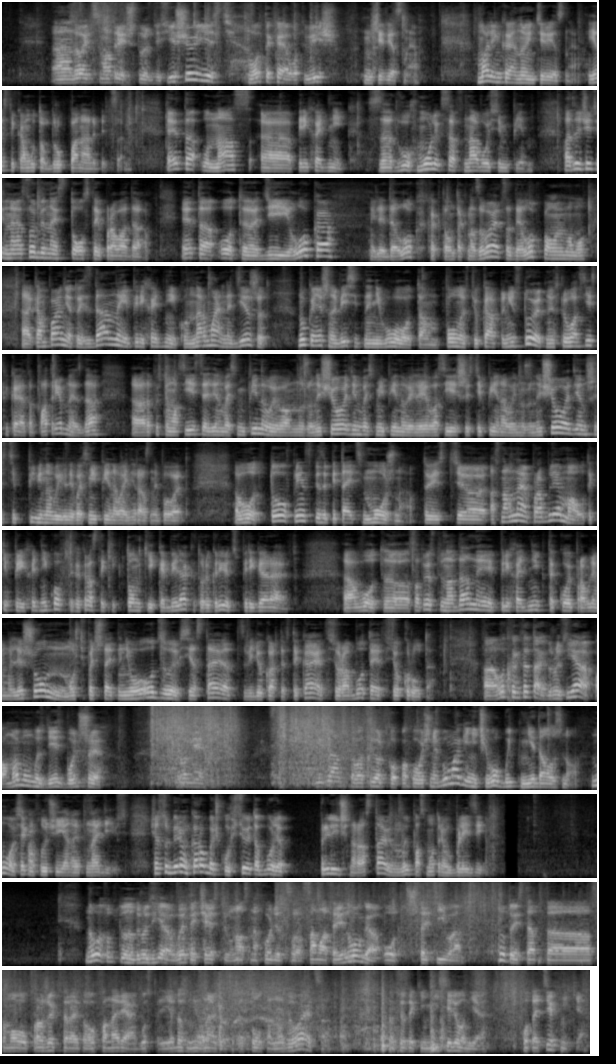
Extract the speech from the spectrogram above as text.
А, давайте смотреть, что здесь еще есть. Вот такая вот вещь интересная. Маленькая, но интересная, если кому-то вдруг понадобится. Это у нас э, переходник с двух моликсов на 8 пин. Отличительная особенность толстые провода. Это от э, D-Lock или D-Log, как-то он так называется, D-Log, по-моему, а, компания, то есть данный переходник, он нормально держит, ну, конечно, весить на него там полностью карту не стоит, но если у вас есть какая-то потребность, да, а, допустим, у вас есть один восьмипиновый, вам нужен еще один восьмипиновый, или у вас есть шестипиновый, нужен еще один шестипиновый или восьмипиновый, они разные бывают, вот, то в принципе запитать можно. То есть э, основная проблема у таких переходников это как раз такие тонкие кабеля, которые греются, перегорают. А вот, э, соответственно, данный переходник такой проблемы лишен. Можете почитать на него отзывы, все ставят, видеокарты втыкают, все работает, все круто. А вот как-то так, друзья, по-моему, здесь больше, кроме гигантского свертка упаковочной бумаги ничего быть не должно. Ну, во всяком случае, я на это надеюсь. Сейчас уберем коробочку, все это более прилично расставим, мы посмотрим вблизи. Ну вот, собственно, друзья, в этой части у нас находится сама тренога от штатива. Ну, то есть от э, самого прожектора этого фонаря. Господи, я даже не знаю, как это толком называется. Все-таки не силен я в фототехнике.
